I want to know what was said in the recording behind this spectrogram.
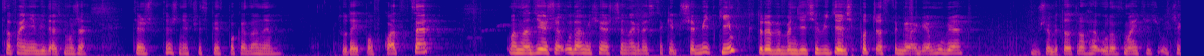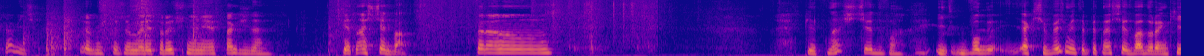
co fajnie widać, może też, też nie wszystko jest pokazane tutaj po wkładce. Mam nadzieję, że uda mi się jeszcze nagrać takie przebitki, które Wy będziecie widzieć podczas tego, jak ja mówię, żeby to trochę urozmaicić, uciekawić. Ja myślę, że merytorycznie nie jest tak źle. 15.2. 15.2. I w ogóle, jak się weźmie te 15.2 do ręki,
